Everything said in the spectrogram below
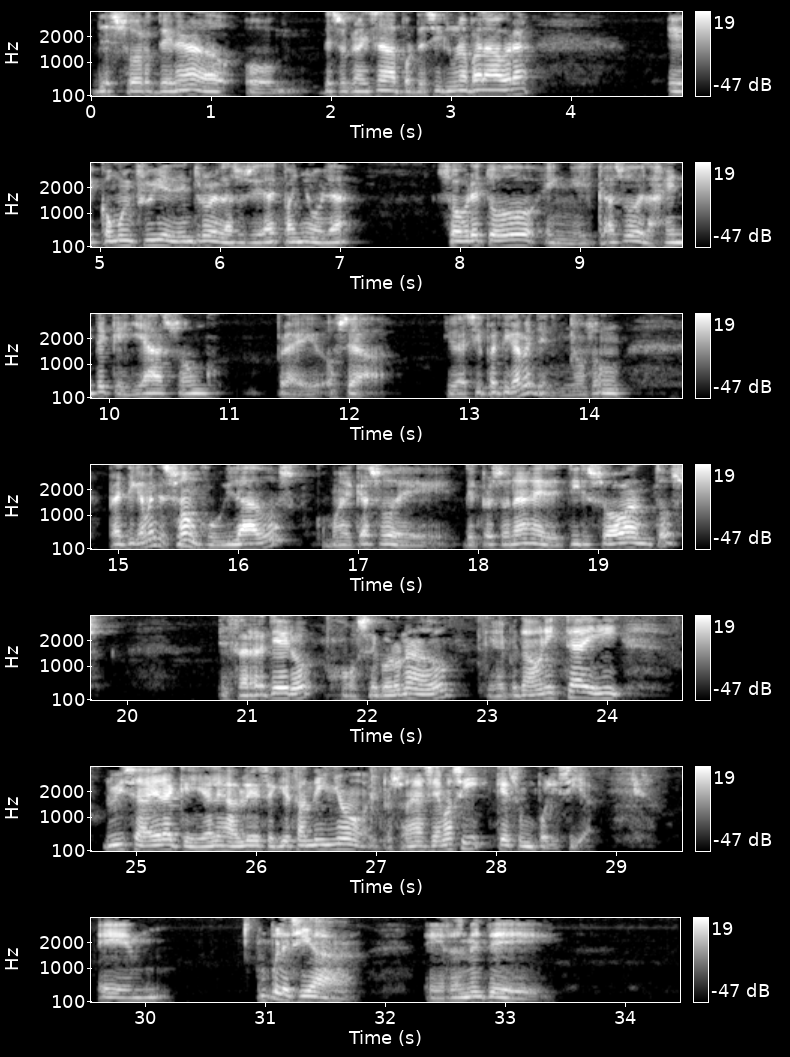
desordenada o desorganizada, por decirle una palabra, eh, cómo influye dentro de la sociedad española, sobre todo en el caso de la gente que ya son, o sea, iba a decir prácticamente, no son, prácticamente son jubilados, como es el caso del personaje de Tirso Avantos, el ferretero, José Coronado, que es el protagonista, y Luisa Era, que ya les hablé de Ezequiel Fandiño, el personaje se llama así, que es un policía. Eh, un policía eh, realmente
